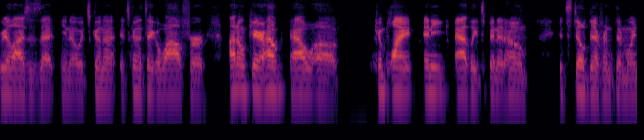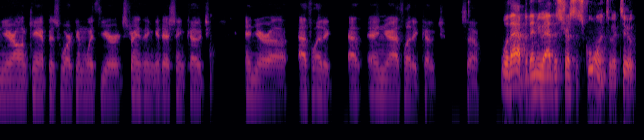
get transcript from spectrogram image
realizes that you know it's gonna it's gonna take a while for I don't care how how uh, compliant any athlete's been at home. It's still different than when you're on campus working with your strength and conditioning coach and your uh, athletic and your athletic coach. So Well, that, but then you add the stress of school into it too,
